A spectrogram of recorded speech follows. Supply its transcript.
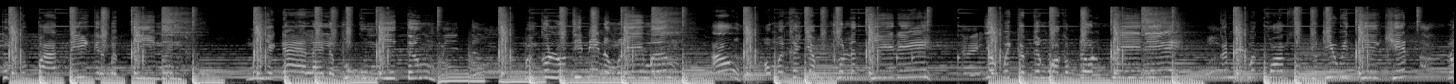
พวกกูปาร์ตี้กันแบบตีมึง มึงอยากได้อะไรเหรอพวกกูมีตึม มึงก็รู้ที่นี่หนองลีมึง เอาออกมาขยับคนละทีดียกไปกับจังหวะกับดนตรีนี้ ก็ในเมื่อความสุขอยู่ที่วิธีคิดปล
